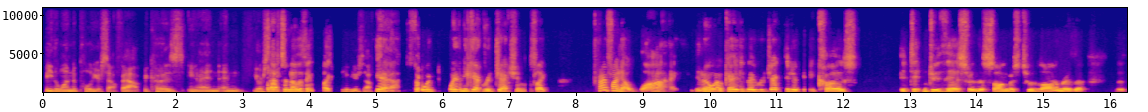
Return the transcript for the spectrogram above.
be the one to pull yourself out because you know and and you're well, that's another thing like give yourself. yeah so when when you get rejections like try and find out why you know okay they rejected it because it didn't do this or the song was too long or the the,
